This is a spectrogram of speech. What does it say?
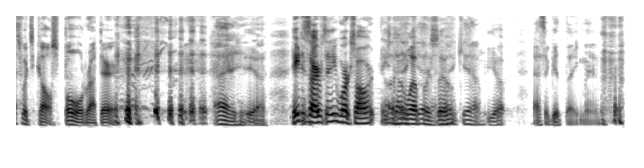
That's what you call spoiled right there. hey. Yeah, he deserves it. He works hard. He's Oh, done well yeah, for himself. yeah. Yep. That's a good thing, man.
